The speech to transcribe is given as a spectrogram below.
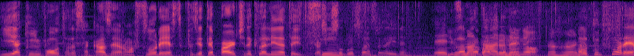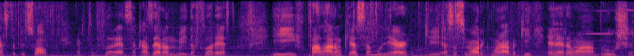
E aqui em volta dessa casa era uma floresta, que fazia até parte daquilo ali, né, Thaís? Sim. Acho que sobrou só essa aí, né? É, e desmataram, também, né? né uhum. Era tudo floresta, pessoal. Era tudo floresta. Essa casa era no meio da floresta. E falaram que essa mulher, que essa senhora que morava aqui, ela era uma bruxa.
